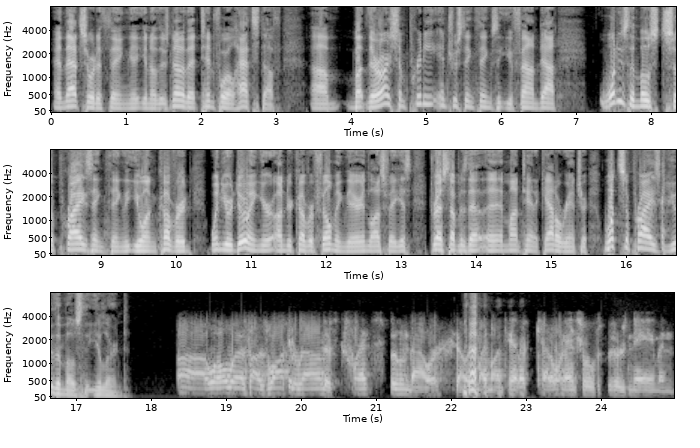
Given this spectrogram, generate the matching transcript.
and that sort of thing. You know, there's none of that tinfoil hat stuff. Um, but there are some pretty interesting things that you found out. What is the most surprising thing that you uncovered when you were doing your undercover filming there in Las Vegas, dressed up as that uh, Montana cattle rancher? What surprised you the most that you learned? Uh, well, as I was walking around as Trent Spoonbauer, that was my Montana cattle rancher's name, and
